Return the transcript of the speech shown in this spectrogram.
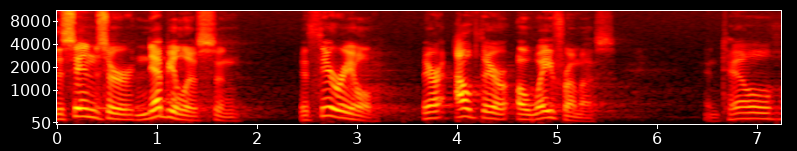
The sins are nebulous and ethereal, they're out there away from us until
